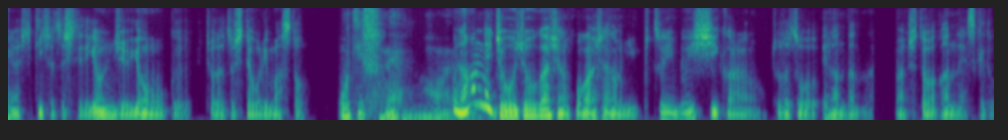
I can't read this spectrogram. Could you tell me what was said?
が資金調達してて44億調達しておりますと。大きいですね。はこれなんで上場会社の子会社なのに普通に VC からの調達を選んだんだまあちょっとわかんないですけど。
